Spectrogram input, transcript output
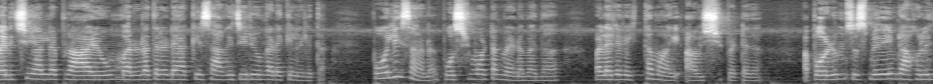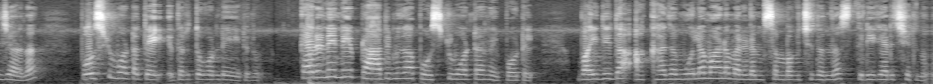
മരിച്ചയാളുടെ പ്രായവും മരണത്തിനിടയാക്കിയ സാഹചര്യവും കണക്കിലെടുത്ത് പോലീസാണ് പോസ്റ്റ്മോർട്ടം വേണമെന്ന് വളരെ വ്യക്തമായി ആവശ്യപ്പെട്ടത്. അപ്പോഴും സുസ്മിതയും രാഹുലും ചേർന്ന് പോസ്റ്റ്മോർട്ടത്തെ എതിർത്തുകൊണ്ടേയിരുന്നു. കരുണിന്റെ പ്രാഥമിക പോസ്റ്റ്മോർട്ടം റിപ്പോർട്ടിൽ വൈദ്യുത ആഘാതം മൂലമാണ് മരണം സംഭവിച്ചതെന്ന് സ്ഥിരീകരിച്ചിരുന്നു.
